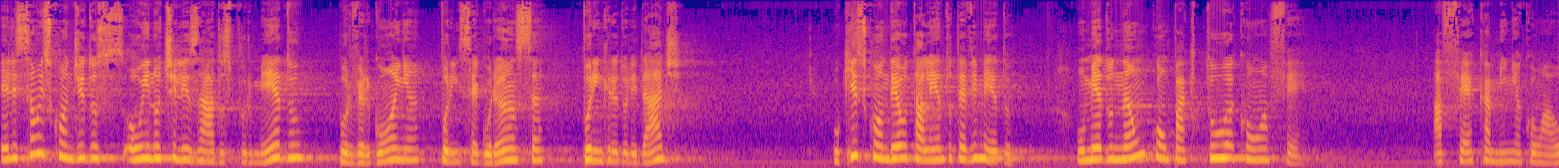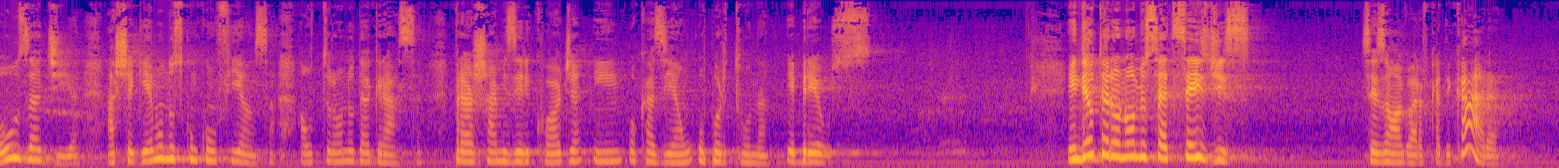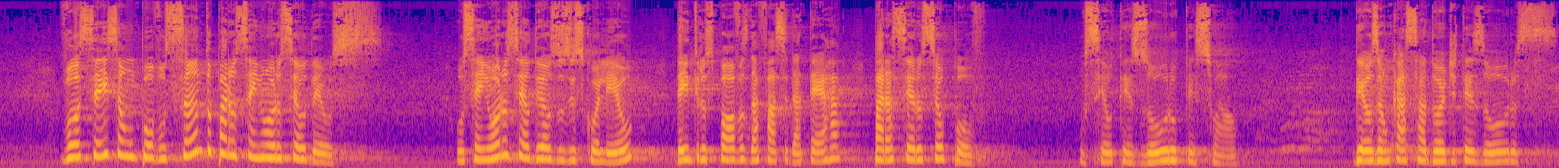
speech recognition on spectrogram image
Eles são escondidos ou inutilizados por medo, por vergonha, por insegurança, por incredulidade. O que escondeu o talento teve medo. O medo não compactua com a fé. A fé caminha com a ousadia. Acheguemos-nos com confiança ao trono da graça para achar misericórdia em ocasião oportuna. Hebreus. Em Deuteronômio 7,6 diz: vocês vão agora ficar de cara. Vocês são um povo santo para o Senhor, o seu Deus. O Senhor, o seu Deus, os escolheu dentre os povos da face da terra para ser o seu povo, o seu tesouro pessoal. Deus é um caçador de tesouros.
